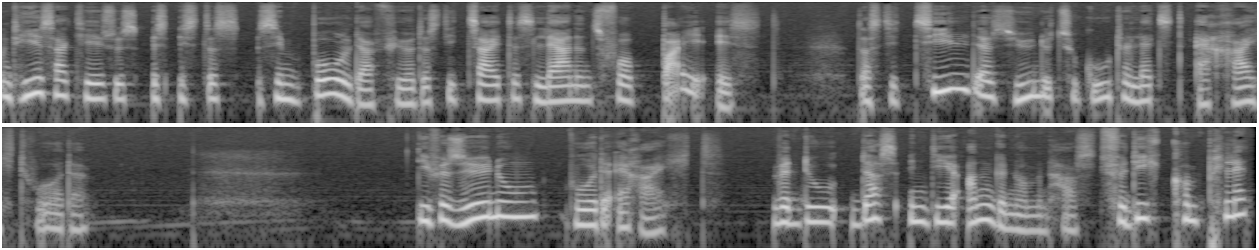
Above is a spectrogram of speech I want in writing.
Und hier sagt Jesus, es ist das Symbol dafür, dass die Zeit des Lernens vorbei ist, dass das Ziel der Sühne zu guter Letzt erreicht wurde. Die Versöhnung wurde erreicht. Wenn du das in dir angenommen hast, für dich komplett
